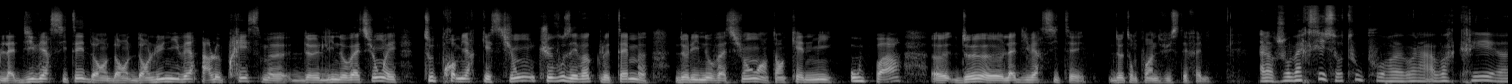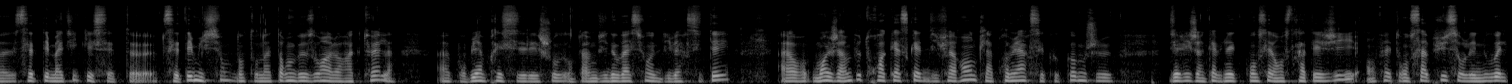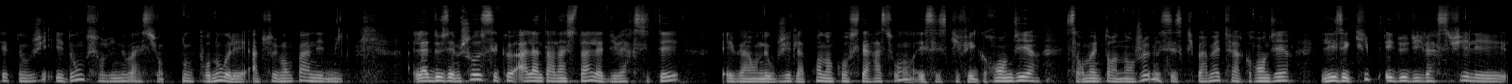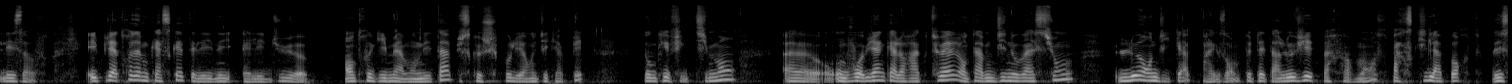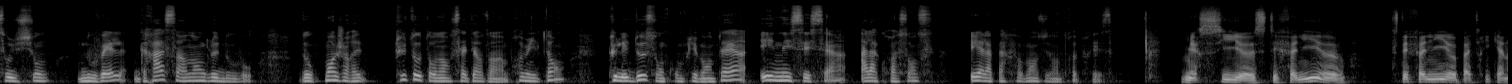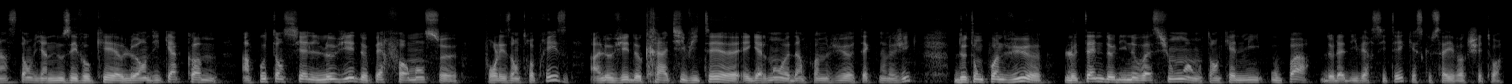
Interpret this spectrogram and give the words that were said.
la diversité dans, l'univers par le prisme de l'innovation. Et toute première question, que vous évoque le thème de l'innovation en tant qu'ennemi ou pas euh, de euh, la diversité, de ton point de vue, Stéphanie? Alors, je vous remercie surtout pour euh, avoir créé cette thématique et cette émission dont on a tant besoin à l'heure actuelle pour bien préciser les choses en termes d'innovation et de diversité. Alors, moi, j'ai un peu trois casquettes différentes. La première, c'est que comme je dirige un cabinet de conseil en stratégie, en fait, on s'appuie sur les nouvelles technologies et donc sur l'innovation. Donc pour nous, elle n'est absolument pas un ennemi. La deuxième chose, c'est qu'à l'international, la diversité, eh ben, on est obligé de la prendre en considération et c'est ce qui fait grandir, c'est en même temps un enjeu, mais c'est ce qui permet de faire grandir les équipes et de diversifier les, offres. Et puis la troisième casquette, elle est, elle est due, euh, entre guillemets, à mon état, puisque je suis polyhandicapée. Donc effectivement, euh, on voit bien qu'à l'heure actuelle, en termes d'innovation, le handicap, par exemple, peut être un levier de performance parce qu'il apporte des solutions nouvelles grâce à un angle nouveau. Donc moi, j'aurais plutôt tendance à dire dans un premier temps que les deux sont complémentaires et nécessaires à la croissance et à la performance d'une entreprise. Merci euh, Stéphanie. Euh, Stéphanie, euh, Patrick, à l'instant, vient de nous évoquer le handicap comme un potentiel levier de performance pour les entreprises, un levier de créativité euh, également euh, d'un point de vue euh, technologique. De ton point de vue, le thème de l'innovation en tant qu'ennemi ou pas de la diversité, qu'est-ce que ça évoque chez toi?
